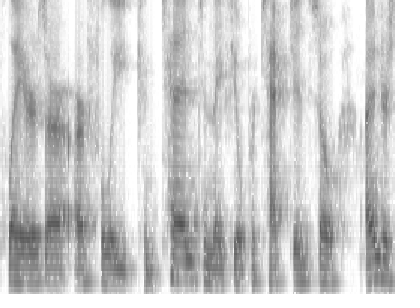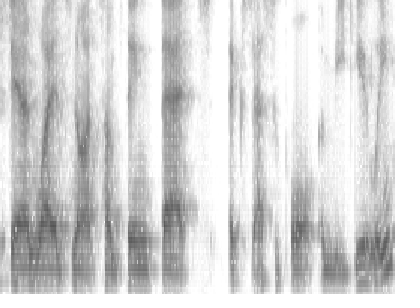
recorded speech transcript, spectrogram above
players are, are fully content and they feel protected. So I understand why it's not something that's accessible immediately.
